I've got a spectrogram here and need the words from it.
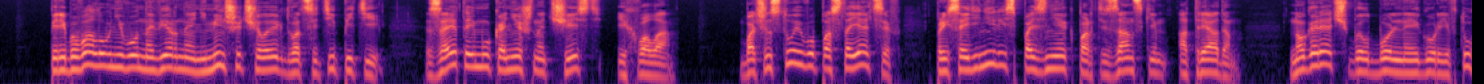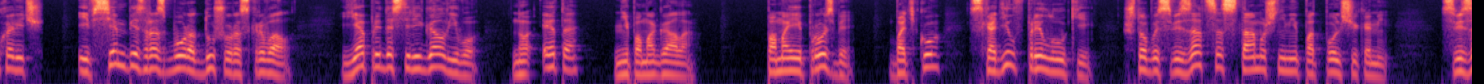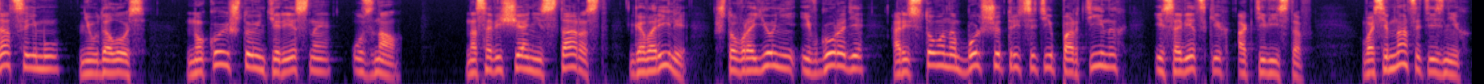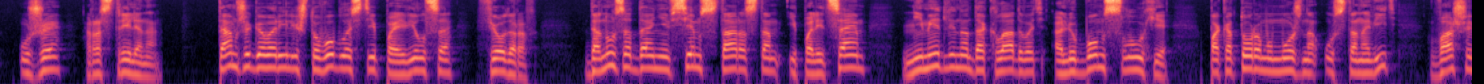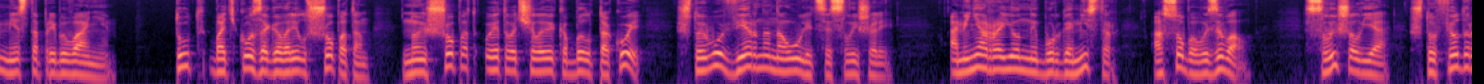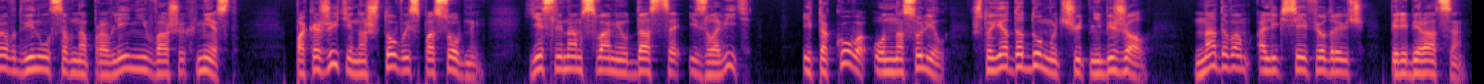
Перебывало у него, наверное, не меньше человек 25. За это ему, конечно, честь и хвала. Большинство его постояльцев присоединились позднее к партизанским отрядам, но горяч был больно Егор Евтухович и всем без разбора душу раскрывал. Я предостерегал его – но это не помогало. По моей просьбе Батько сходил в Прилуки, чтобы связаться с тамошними подпольщиками. Связаться ему не удалось, но кое-что интересное узнал. На совещании старост говорили, что в районе и в городе арестовано больше 30 партийных и советских активистов. 18 из них уже расстреляно. Там же говорили, что в области появился Федоров – дано задание всем старостам и полицаям немедленно докладывать о любом слухе, по которому можно установить ваше место пребывания. Тут Батько заговорил шепотом, но и шепот у этого человека был такой, что его верно на улице слышали. А меня районный бургомистр особо вызывал. Слышал я, что Федоров двинулся в направлении ваших мест. Покажите, на что вы способны. Если нам с вами удастся изловить, и такого он насулил, что я до дому чуть не бежал. Надо вам, Алексей Федорович, перебираться».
